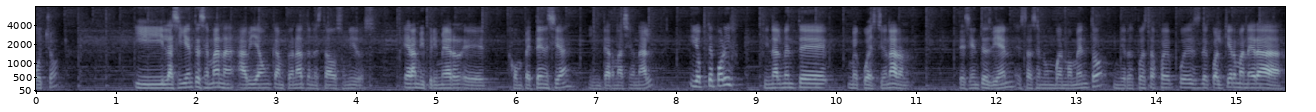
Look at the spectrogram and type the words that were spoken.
8. Eh, y la siguiente semana había un campeonato en Estados Unidos. Era mi primer eh, competencia internacional y opté por ir. Finalmente me cuestionaron, ¿te sientes bien? ¿Estás en un buen momento? Y mi respuesta fue, pues de cualquier manera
